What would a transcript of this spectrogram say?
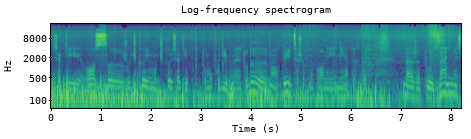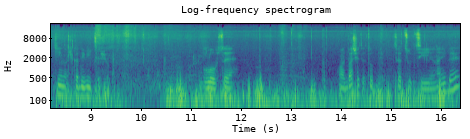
всякі ос, жучки, мучки, всякі тому подібне. Туди, ну, дивіться, щоб не було ніяких тих. Даже тут задня стіночка, дивіться, щоб було все. Ось бачите, тут це суцільна йде,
